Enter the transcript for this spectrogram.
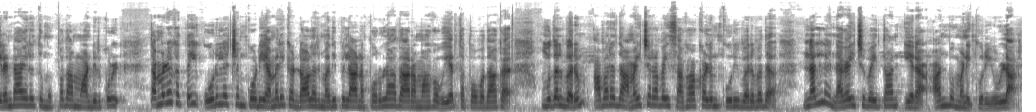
இரண்டாயிரத்து முப்பதாம் ஆண்டிற்குள் தமிழகத்தை ஒரு லட்சம் கோடி அமெரிக்க டாலர் மதிப்பிலான பொருளாதாரமாக உயர்த்தப் போவதாக முதல்வரும் அவரது அமைச்சரவை சகாக்களும் கூறி வருவது நல்ல நகைச்சுவைத்தான் என அன்புமணி கூறியுள்ளார்.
